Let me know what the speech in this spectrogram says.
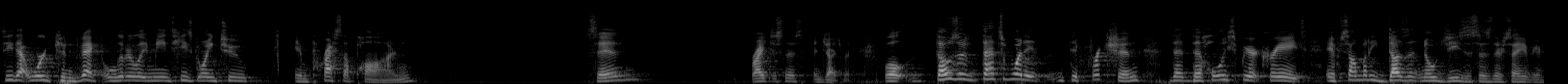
See, that word convict literally means he's going to impress upon sin, righteousness, and judgment. Well, those are that's what it the friction that the Holy Spirit creates if somebody doesn't know Jesus as their Savior.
